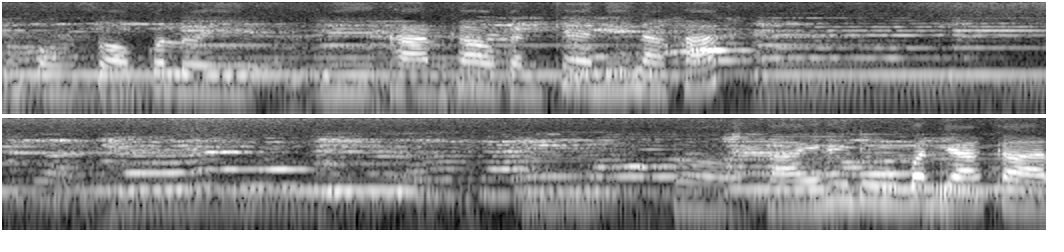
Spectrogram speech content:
น้องปอมสอบก็เลยมีทานข้าวกันแค่นี้นะคะก็ถ่ายให้ดูบรรยากาศ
